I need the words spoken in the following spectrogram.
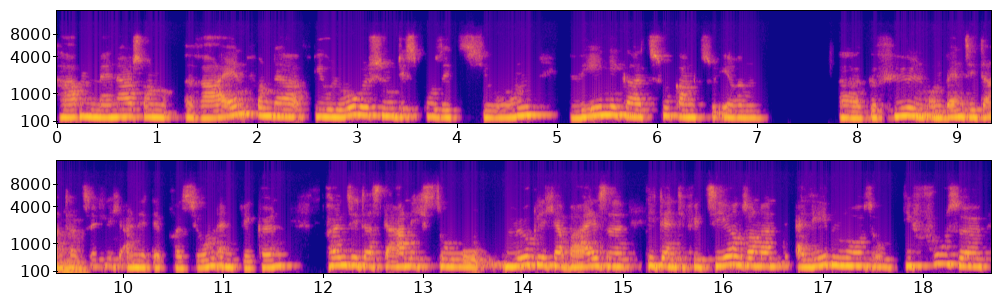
haben Männer schon rein von der biologischen Disposition weniger Zugang zu ihren äh, Gefühlen. Und wenn sie dann mhm. tatsächlich eine Depression entwickeln, können sie das gar nicht so möglicherweise identifizieren, sondern erleben nur so diffuse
